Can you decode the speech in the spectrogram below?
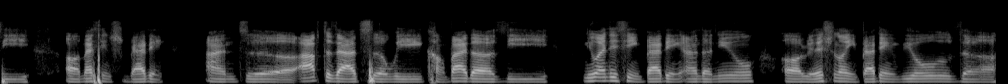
the message embedding. And after that, we combine the new entity embedding and the new relational embedding view the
